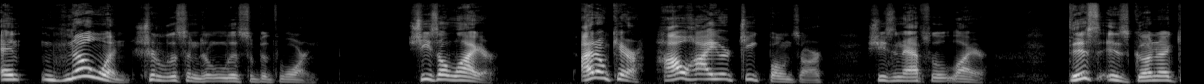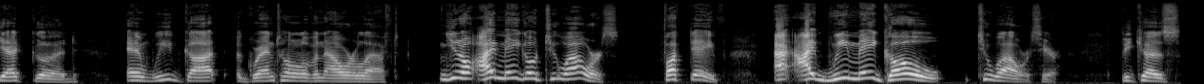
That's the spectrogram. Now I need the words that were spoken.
And no one should listen to Elizabeth Warren. She's a liar. I don't care how high her cheekbones are, she's an absolute liar. This is gonna get good, and we've got a grand total of an hour left. You know, I may go two hours. Fuck Dave. I, I we may go two hours here because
